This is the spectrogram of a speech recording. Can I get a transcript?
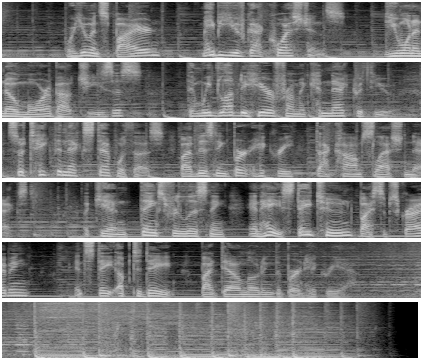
Were you inspired? Maybe you've got questions. Do you want to know more about Jesus? Then we'd love to hear from and connect with you. So take the next step with us by visiting burnthickory.com slash next. Again, thanks for listening, and hey, stay tuned by subscribing and stay up to date by downloading the Burnt Hickory app.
